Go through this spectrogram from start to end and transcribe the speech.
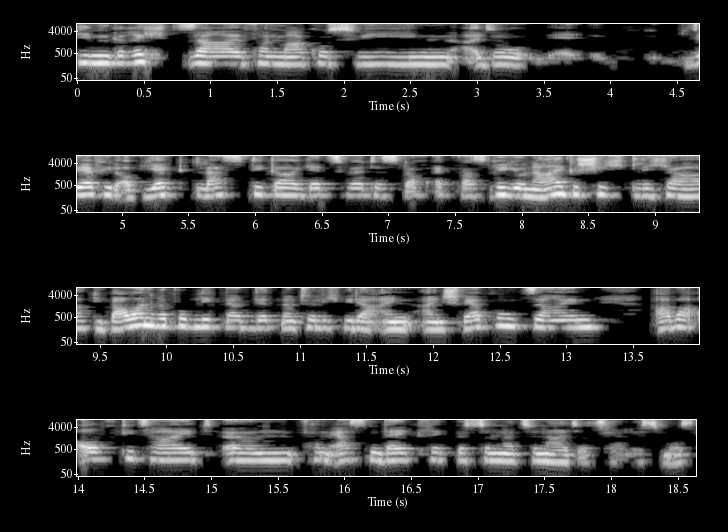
den Gerichtssaal von Markus Wien, also äh, sehr viel objektlastiger. Jetzt wird es doch etwas regionalgeschichtlicher. Die Bauernrepublik wird natürlich wieder ein, ein Schwerpunkt sein, aber auch die Zeit ähm, vom Ersten Weltkrieg bis zum Nationalsozialismus.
